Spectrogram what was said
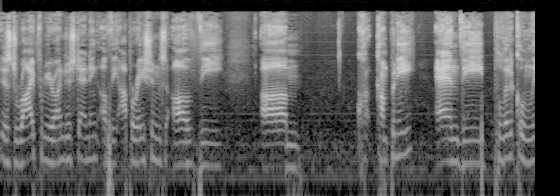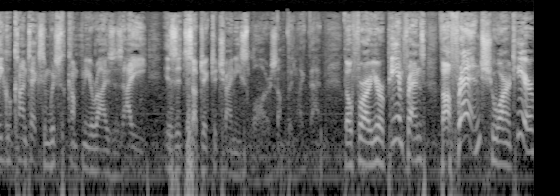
is derived from your understanding of the operations of the um, company and the political and legal context in which the company arises, i.e., is it subject to Chinese law or something like that? Though for our European friends, the French who aren't here,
